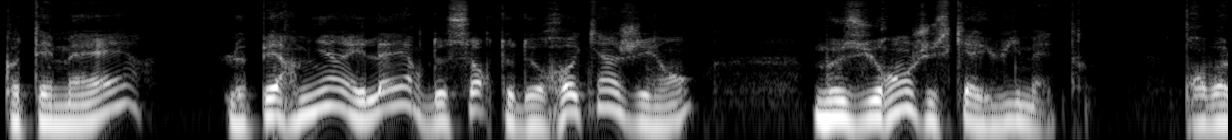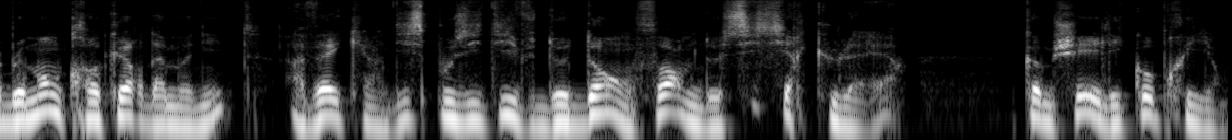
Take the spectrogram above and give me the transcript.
Côté mer, le Permien est l'air de sortes de requins géants mesurant jusqu'à 8 mètres, probablement croqueurs d'ammonite, avec un dispositif de dents en forme de scie circulaire, comme chez Hélicoprion.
